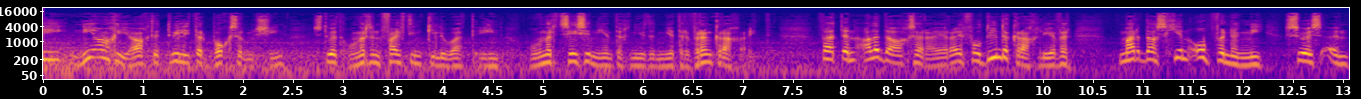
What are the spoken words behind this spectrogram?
Die nie aangejaagde 2 liter bokser masjien stoot 115 kW en 196 Nm wrinkrag uit wat in alledaagse ryery voldoende krag lewer, maar daar's geen opwinding nie soos in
